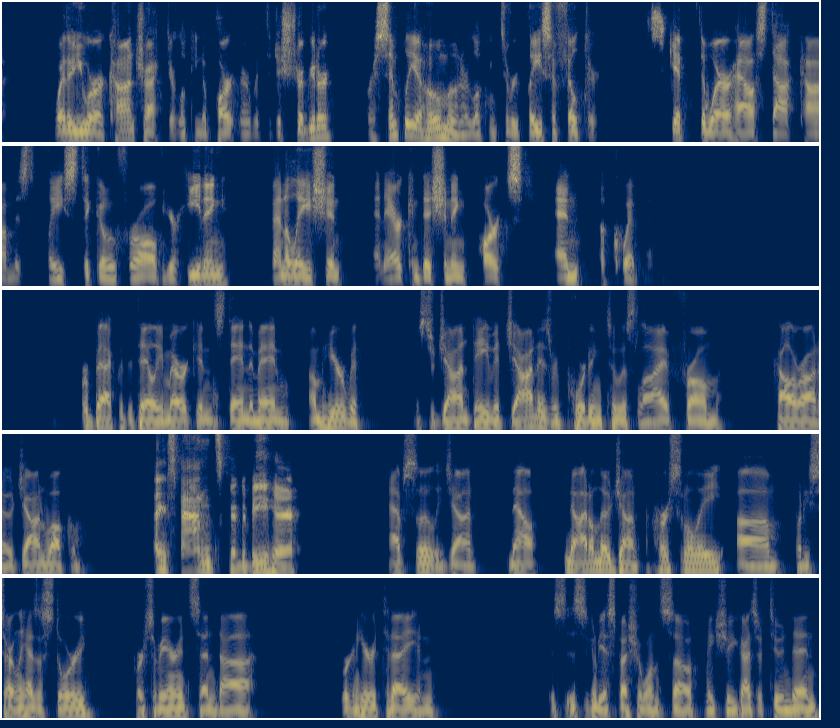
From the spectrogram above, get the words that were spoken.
Whether you are a contractor looking to partner with the distributor or simply a homeowner looking to replace a filter, skipthewarehouse.com is the place to go for all of your heating, ventilation, and air conditioning parts and equipment. We're back with the Daily American, Stand the Man. I'm here with Mr. Jon David. Jon is reporting to us live from Colorado. Jon, welcome. Thanks, man. It's good to be here. Absolutely, Jon. Now, you know, I don't know Jon personally, um, but he certainly has a story, perseverance, and uh, we're going to hear it today. And this, this is going to be a special one. So make sure you guys are tuned in,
